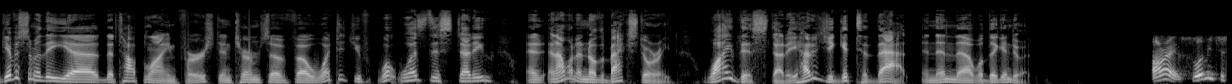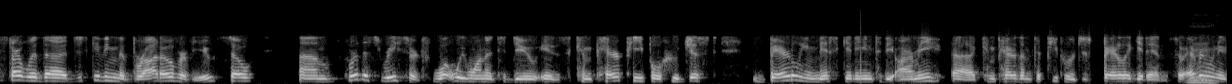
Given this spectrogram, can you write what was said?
Give us some of the uh, the top line first in terms of uh, what did you what was this study, and, and I want to know the backstory. Why this study? How did you get to that? And then uh, we'll dig into it. All right, so let me just start with uh, just giving the broad overview. So, um, for this research, what we wanted to do is compare people who just barely miss getting into the Army, uh, compare them to people who just barely get in. So, everyone who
